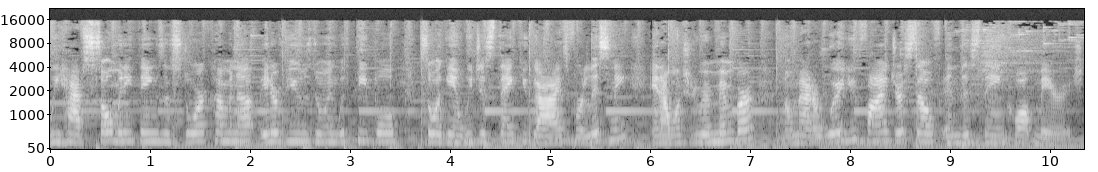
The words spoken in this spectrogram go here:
We have so many things in store coming up interviews doing with people. So again we just thank you guys for listening and i want you to remember no matter where you find yourself in this thing called marriage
